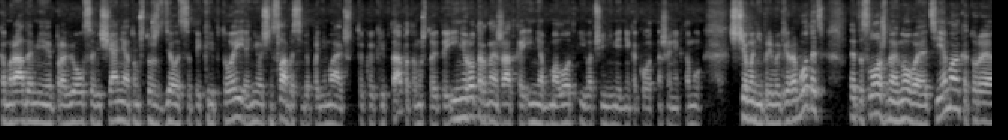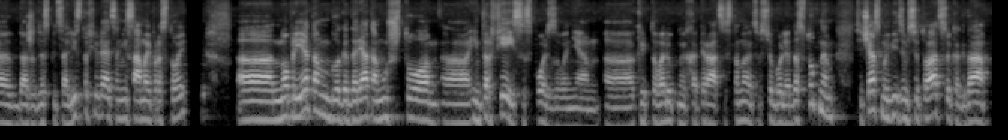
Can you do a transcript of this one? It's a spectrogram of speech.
комрадами провел совещание о том, что же сделать с этой криптой, и они очень слабо себя понимают, что такое крипта, потому что это и не роторная жатка, и не обмолот, и вообще не имеет никакого отношения к тому, с чем они привыкли работать. Это сложная новая тема, которая даже для специалистов является не самой простой, а, но при этом благодаря тому, что а, интерфейс использования а, криптовалютных операций становится все более доступным, сейчас мы видим ситуацию, когда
